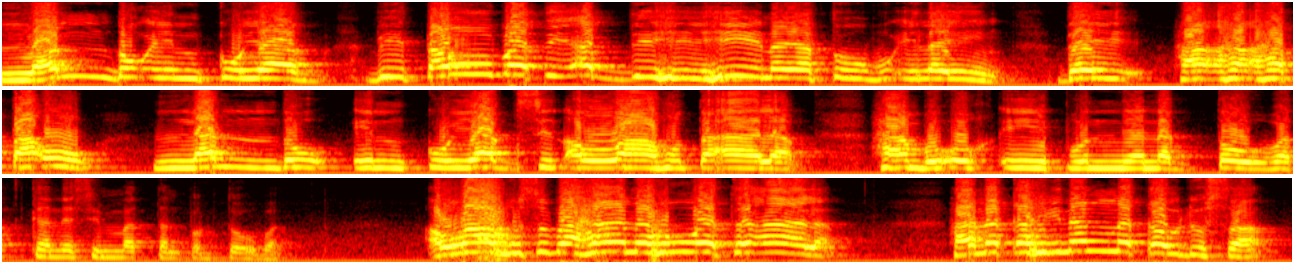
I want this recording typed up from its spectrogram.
Landuin kuyag. Bitawbati abdihi hina yatubu ilayhim. Day ha, ha, hatao landu in kuyag sin Allah Ta'ala hambuok ipon niya nagtawat ka ni simatan pagtawat Allah subhanahu wa ta'ala. Hanakahinang nakaudusa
